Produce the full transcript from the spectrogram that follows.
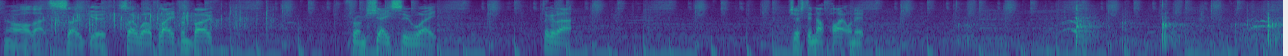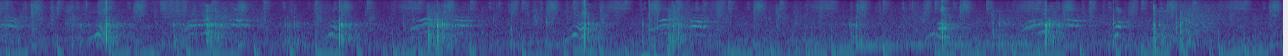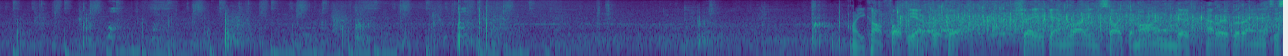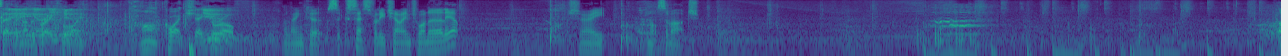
Oh, that's so good. So well played from both. From Hsieh Su Wei. Look at that. Just enough height on it. You can't fault the effort, but Hsieh again right inside the mind of Arruabarrena to save another break point. Can't quite shake her off. Malenka successfully challenged one earlier. Hsieh, not so much.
